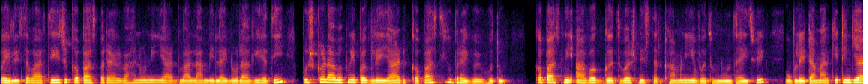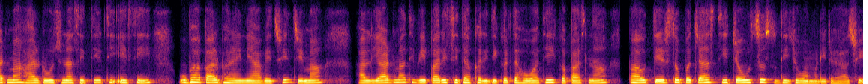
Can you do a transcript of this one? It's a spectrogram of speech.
વહેલી સવારથી જ કપાસ ભરાયેલ વાહનોની યાર્ડમાં લાંબી લાઈનો લાગી હતી. પુષ્કળ આવકને પગલે યાર્ડ કપાસથી ઉભરાઈ ગયું હતું. કપાસની આવક ગત વર્ષની સરખામણીએ વધુ નોંધાઈ છે. ઉપલેટા માર્કેટિંગ યાર્ડમાં હાલ રોજના સિત્તેરથી એંસી ઊભા પાલ ભરાઈને આવે છે, જેમાં હાલ યાર્ડમાંથી વેપારી સીધા ખરીદી કરતા હોવાથી કપાસના ભાવ તેરસો પચાસથી ચૌદસો સુધી જોવા મળી રહ્યા છે.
